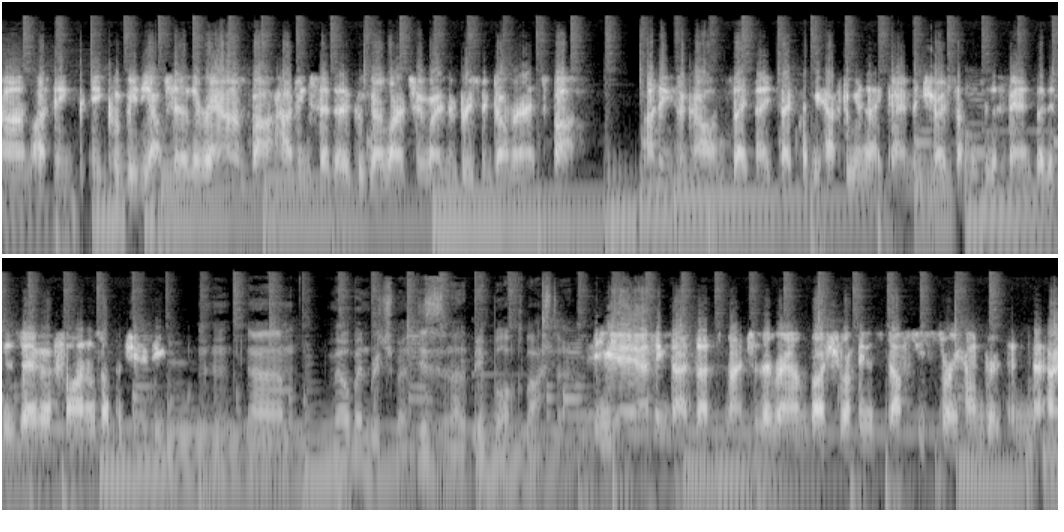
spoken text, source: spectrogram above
um, I think it could be the upset of the round, but having said that, it could go one or two ways and Brisbane dominates. But I think for Carlton's sake, they, they probably have to win that game and show something to the fans that they deserve a finals opportunity. Mm-hmm. Melbourne Richmond. This is another big blockbuster. Yeah, I think that that's match of the round by sure. I think it's Dusty's 300 and oh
